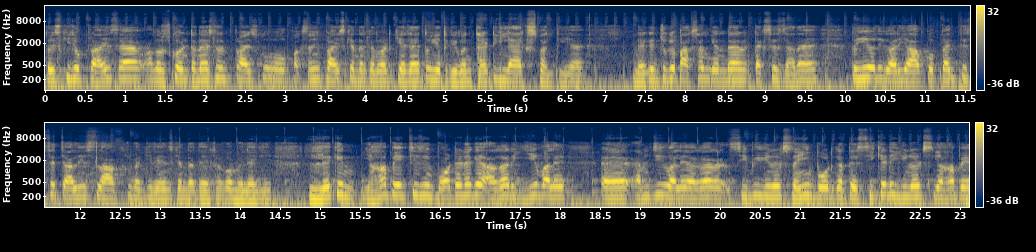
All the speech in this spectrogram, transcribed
तो इसकी जो प्राइस है, अगर उसको इंटरनेशनल प्राइस को पाकिस्तानी प्राइस के अंदर कन्वर्ट किया जाए तो ये तकरीबन थर्टी लैक्स बनती है। लेकिन चूँकि पाकिस्तान के अंदर टैक्सेस ज़्यादा हैं तो ये वाली गाड़ी आपको 35 से 40 लाख रुपए की रेंज के अंदर देखने को मिलेगी। लेकिन यहाँ पे एक चीज़ इंपॉर्टेंट है कि अगर ये वाले एम जी वाले अगर सी बी यूनिट्स नहीं इम्पोर्ट करते सी के डी यूनिट्स यहाँ पे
